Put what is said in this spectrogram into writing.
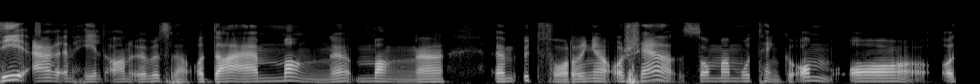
det er en helt annen øvelse. Og da er mange, mange um, utfordringer og skje som man må tenke om. Og, og,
